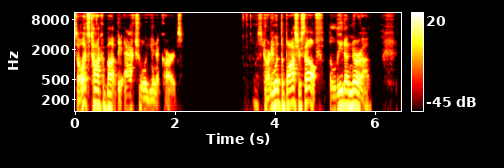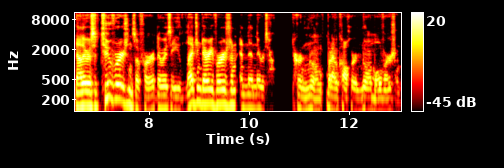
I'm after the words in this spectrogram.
So let's talk about the actual unit cards. Starting with the boss herself, Alita Nura. Now there was two versions of her. There was a legendary version, and then there was her, her what I would call her normal version.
